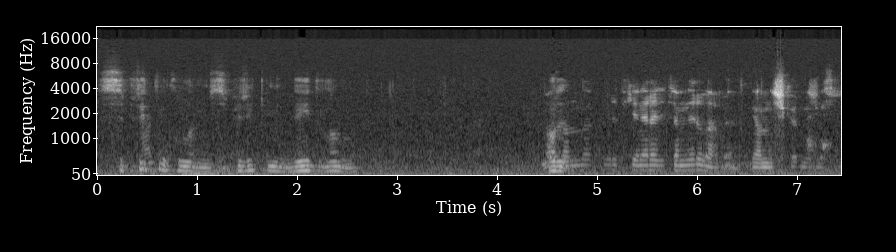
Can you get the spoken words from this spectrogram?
Spirit mi kullanıyor? Spirit mi? Neydi lan o? Adamda böyle general itemleri var ben yanlış görmediysem.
